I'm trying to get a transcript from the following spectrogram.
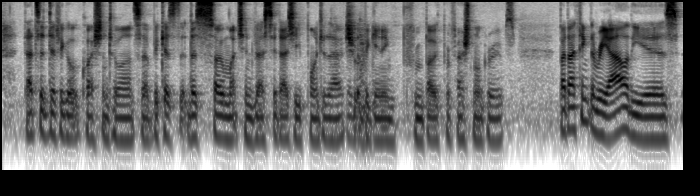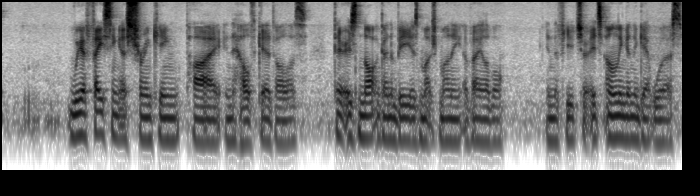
That's a difficult question to answer because there's so much invested, as you pointed out Sure. at the beginning, from both professional groups. But I think the reality is we are facing a shrinking pie in healthcare dollars. There is not going to be as much money available in the future. It's only going to get worse.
